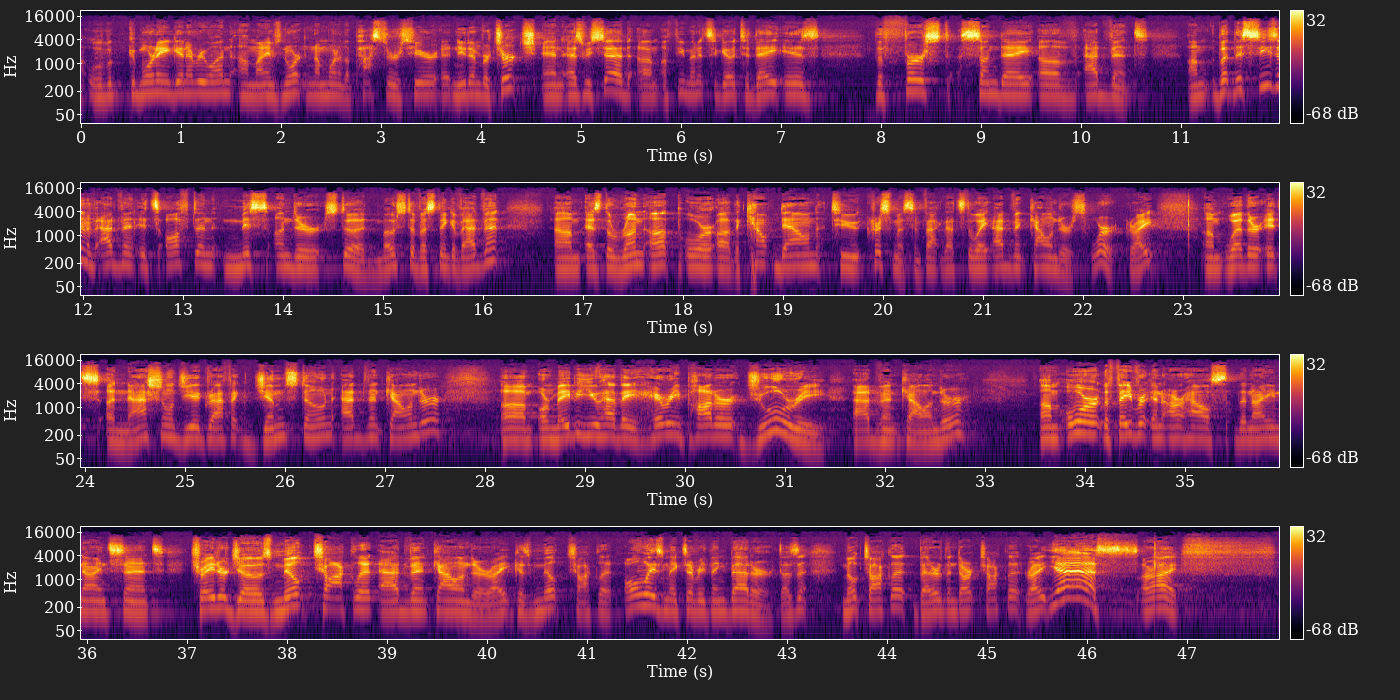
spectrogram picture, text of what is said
Uh, well, good morning again, everyone. Um, my name is Norton. I'm one of the pastors here at New Denver Church. And as we said um, a few minutes ago, today is the first Sunday of Advent. Um, but this season of Advent, it's often misunderstood. Most of us think of Advent um, as the run up or uh, the countdown to Christmas. In fact, that's the way Advent calendars work, right? Um, whether it's a National Geographic gemstone Advent calendar, um, or maybe you have a Harry Potter jewelry advent calendar. Um, or the favorite in our house, the 99 cent Trader Joe's milk chocolate advent calendar, right? Because milk chocolate always makes everything better, doesn't Milk chocolate better than dark chocolate, right? Yes! All right.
